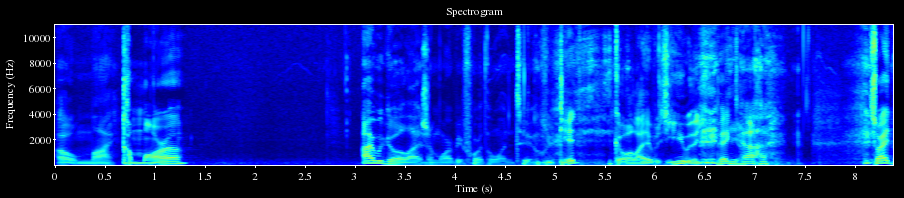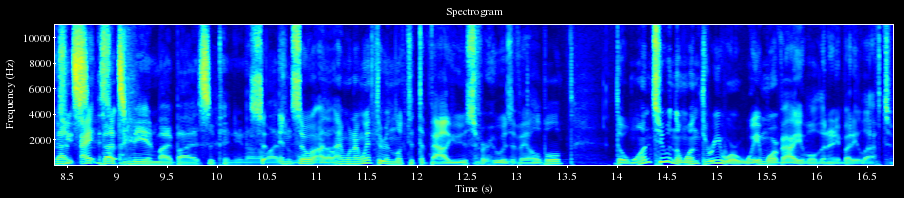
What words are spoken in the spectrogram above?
Oh my. Kamara, I would go Elijah Moore before the one two. you did go. Elijah. It was you that you picked. Yeah, So I that's I, so- that's me and my biased opinion on So, Elijah and so Moore. I, though. I- when I went through and looked at the values for who was available, the one two and the one three were way more valuable than anybody left.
